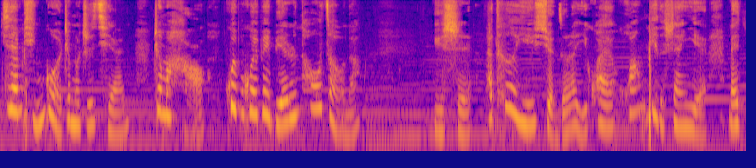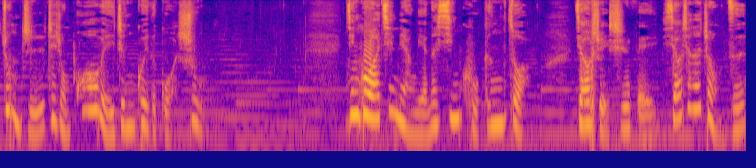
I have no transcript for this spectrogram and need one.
既然苹果这么值钱，这么好，会不会被别人偷走呢？于是，他特意选择了一块荒僻的山野来种植这种颇为珍贵的果树。经过近两年的辛苦耕作，浇水施肥，小小的种子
